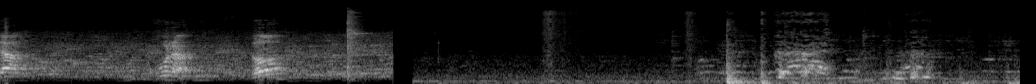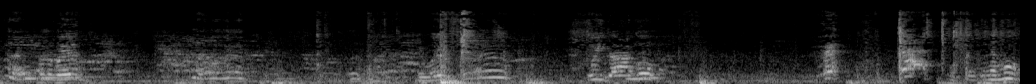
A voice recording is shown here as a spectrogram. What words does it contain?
Ya. Una, dos. Ano ba yan? Wala. Uy, gago. Eh! Ah! Putang ina mo.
